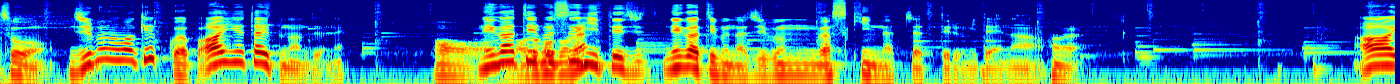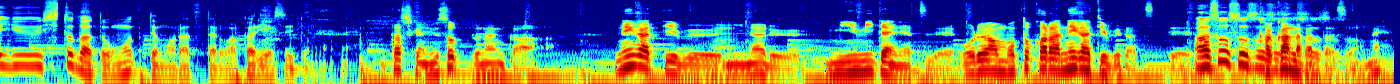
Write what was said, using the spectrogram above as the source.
そう。自分は結構やっぱああいうタイプなんだよねネガティブすぎて、じネガティブな自分が好きになっちゃってるみたいな。はい。ああいう人だと思ってもらったら分かりやすいと思うね。確かにウソップなんかネガティブになる身みたいなやつで、俺は元からネガティブだっつってあそうそうそう書かなかったですもんね。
